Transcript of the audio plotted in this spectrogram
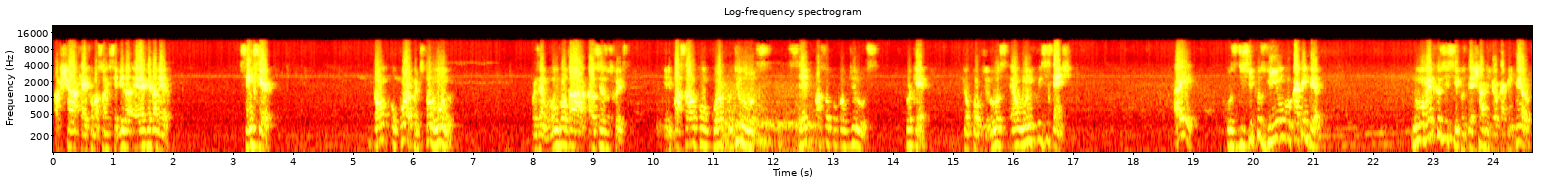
achar que a informação recebida é verdadeira, sem ser. Então, o corpo de todo mundo, por exemplo, vamos voltar ao caso de Jesus Cristo. Ele passava com o corpo de luz, sempre passou com o corpo de luz. Por quê? Porque o corpo de luz é o único existente. Aí, os discípulos viam o carpinteiro. No momento que os discípulos deixaram de ver o carpinteiro,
